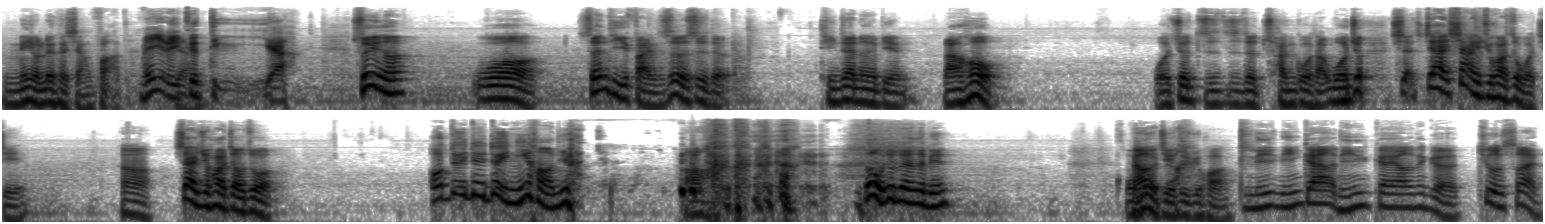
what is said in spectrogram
没有任何想法的，没有一个底呀、啊。所以呢，我身体反射式的停在那边，然后。我就直直的穿过他，我就下下下一句话是我接，嗯，下一句话叫做，哦，对对对，你好，你好，啊，然后我就站在那边，我没有接这句话。你你应该要，你应该要那个，就算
